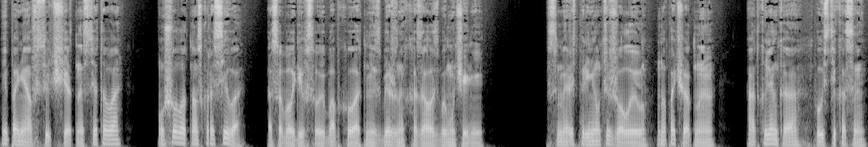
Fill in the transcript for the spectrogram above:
и, поняв всю тщетность этого, ушел от нас красиво, освободив свою бабку от неизбежных, казалось бы, мучений. Смерть принял тяжелую, но почетную, от клинка, пусть и косы.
